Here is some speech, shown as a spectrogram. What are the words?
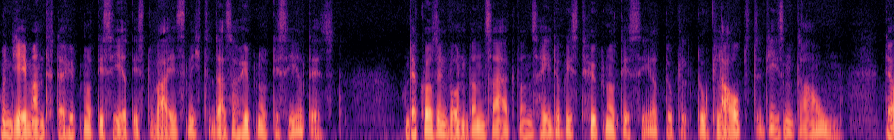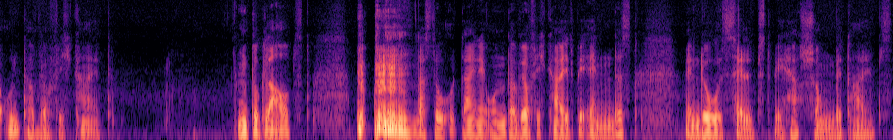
Und jemand, der hypnotisiert ist, weiß nicht, dass er hypnotisiert ist. Und der Kurs in Wundern sagt uns, hey, du bist hypnotisiert, du, du glaubst diesen Traum der Unterwürfigkeit. Und du glaubst, dass du deine Unterwürfigkeit beendest, wenn du Selbstbeherrschung betreibst.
